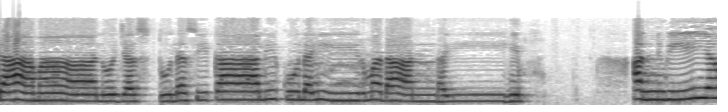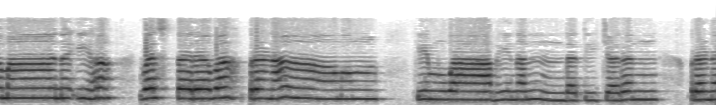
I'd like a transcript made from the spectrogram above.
रामानुजस्तुलसिकालिकुलैर्मदान्धैः अन्वीयमान इह वस्तरवः प्रणामम् किम् वाभिनन्दति चरन् प्रणयावलोकैः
